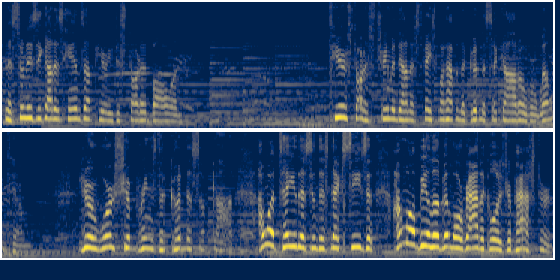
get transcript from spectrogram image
And as soon as he got his hands up here, he just started bawling. Tears started streaming down his face. What happened? The goodness of God overwhelmed him. Your worship brings the goodness of God. I want to tell you this in this next season. I'm going to be a little bit more radical as your pastor.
